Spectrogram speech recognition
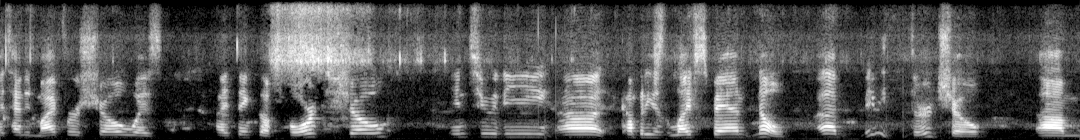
attended my first show was, I think, the fourth show into the uh, company's lifespan. No, uh, maybe third show um,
